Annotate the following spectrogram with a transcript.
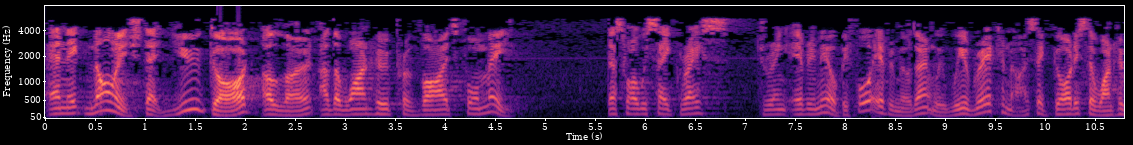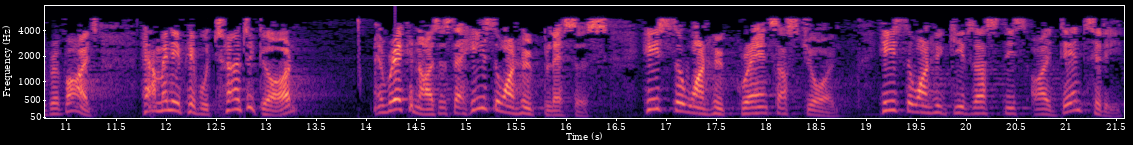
and acknowledge that you, God, alone are the one who provides for me? That's why we say grace during every meal, before every meal, don't we? We recognize that God is the one who provides. How many people turn to God and recognizes that He's the one who blesses. He's the one who grants us joy. He's the one who gives us this identity.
